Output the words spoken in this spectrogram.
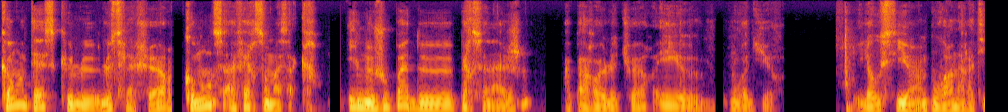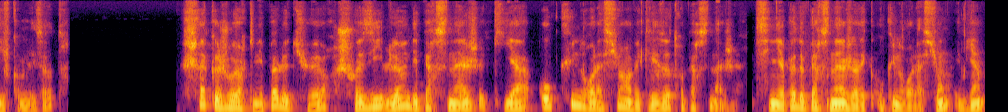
quand est-ce que le, slasher commence à faire son massacre. Il ne joue pas de personnage, à part euh, le tueur, et euh, on va dire, il a aussi un pouvoir narratif comme les autres. Chaque joueur qui n'est pas le tueur choisit l'un des personnages qui a aucune relation avec les autres personnages. S'il n'y a pas de personnage avec aucune relation, eh bien,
